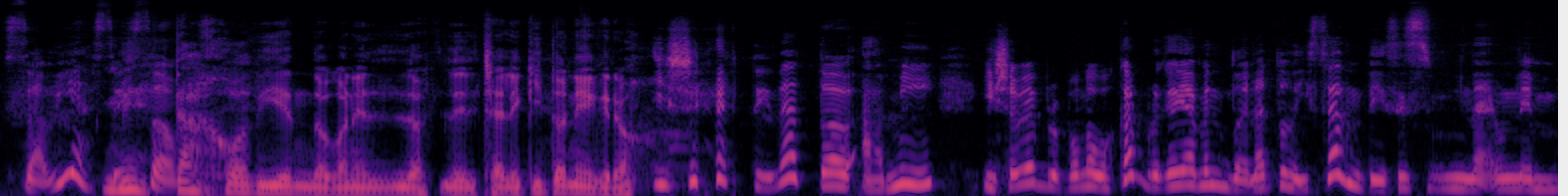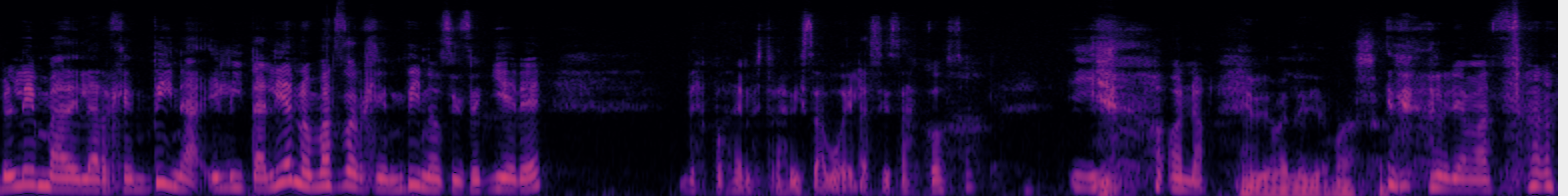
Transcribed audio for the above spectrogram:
¿Sabías Me eso? está jodiendo con el, los- el chalequito negro. Y llega este dato a mí y yo me propongo buscar porque obviamente Donato Di Santis es una- un emblema de la Argentina, el italiano más argentino si se quiere, después de nuestras bisabuelas y esas cosas. Y, o no, Y de Valeria Massa. Valeria Massa.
